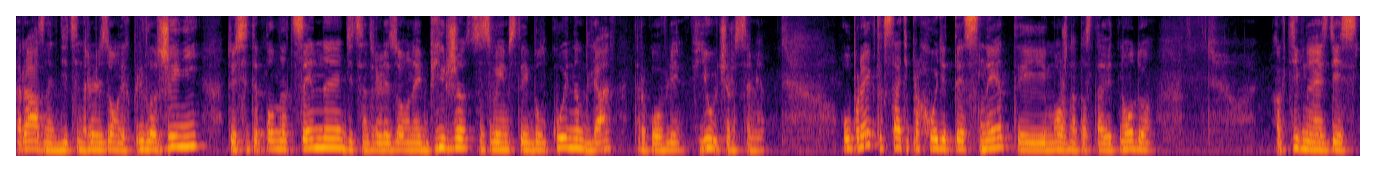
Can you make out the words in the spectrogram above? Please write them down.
разных децентрализованных приложений. То есть это полноценная децентрализованная биржа со своим стейблкоином для торговли фьючерсами. У проекта, кстати, проходит testnet, и можно поставить ноду. Активная здесь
